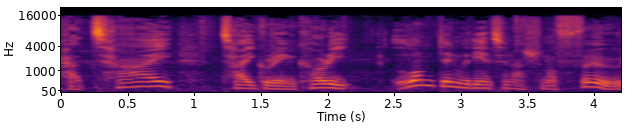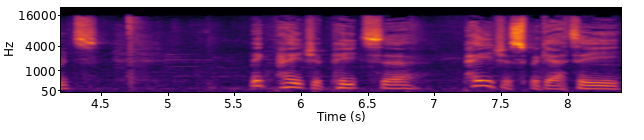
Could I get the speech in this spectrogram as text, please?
pad thai, Thai green curry lumped in with the international foods. Big page of pizza, page of spaghetti,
